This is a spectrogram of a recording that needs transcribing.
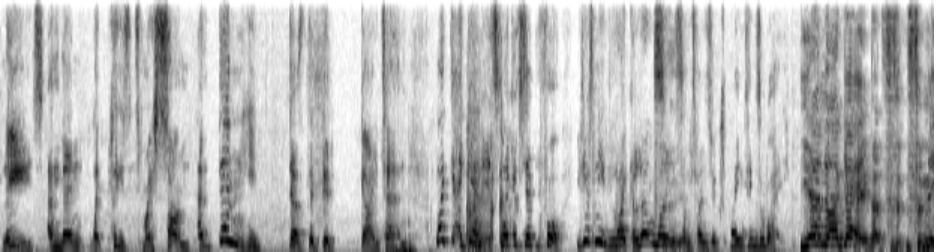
"Please," and then like, "Please, it's my son," and then he does the good guy turn. Like again, it's like I've said before. You just need like a little line sometimes to explain things away. Yeah, no, I get it. But for, for me,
